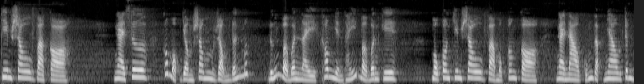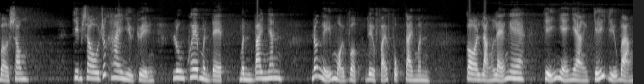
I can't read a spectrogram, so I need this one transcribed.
chim sâu và cò Ngày xưa có một dòng sông rộng đến mức đứng bờ bên này không nhìn thấy bờ bên kia. Một con chim sâu và một con cò ngày nào cũng gặp nhau trên bờ sông. Chim sâu rất hay nhiều chuyện, luôn khoe mình đẹp, mình bay nhanh. Nó nghĩ mọi vật đều phải phục tài mình. Cò lặng lẽ nghe, chỉ nhẹ nhàng chế giễu bạn.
